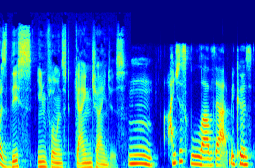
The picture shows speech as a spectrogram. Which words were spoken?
has this influenced game changers? Mm. I just love that because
